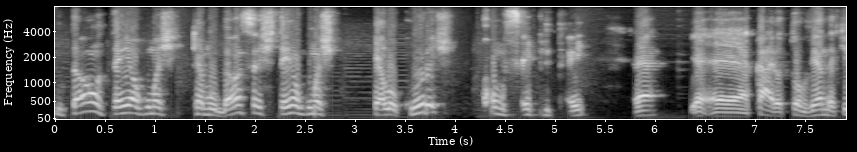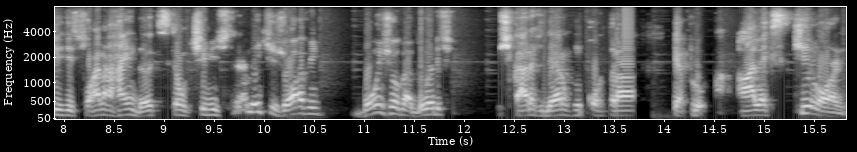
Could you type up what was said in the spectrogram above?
Então, tem algumas que é mudanças, tem algumas que é loucuras, como sempre tem, né? É, é, cara, eu tô vendo aqui isso lá na Anaheim Ducks, que é um time extremamente jovem, bons jogadores, os caras deram um contrato que é pro Alex Killorn.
